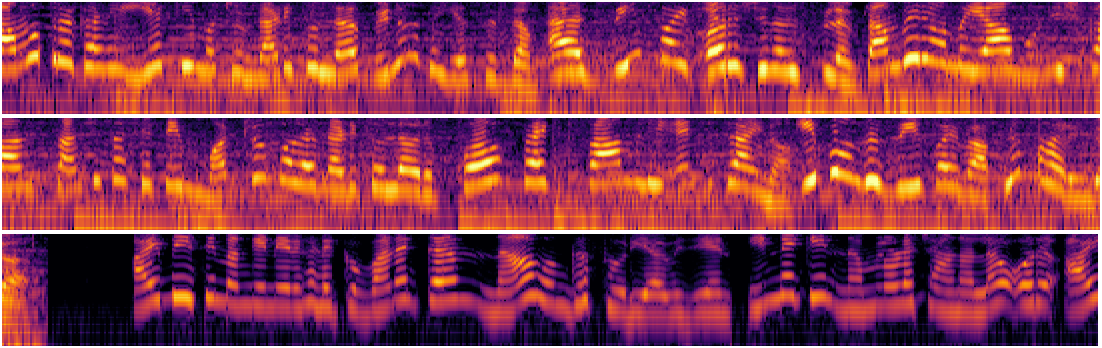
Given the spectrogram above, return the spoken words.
சமுத்திரகனி இயக்கி மற்றும் நடித்துள்ள Vinodhaya Sitham Zee five original film Thambi Ramaiah Munishkanth Sanchita Shetty மற்றும் பலர் நடித்துள்ள ஒரு பெர்ஃபெக்ட் ஃபேமிலி என்டர்டைனர் இப்போ உங்க ஜி ஃபைவ் ஆப்ல பாருங்க. ஐபிசி மங்கையர்களுக்கு வணக்கம். நான் உங்க சூர்யா விஜயன். இன்னைக்கு நம்மளோட சேனல்ல ஒரு ஐ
